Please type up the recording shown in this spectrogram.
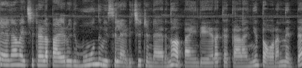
വേഗം വെച്ചിട്ടുള്ള പയർ ഒരു മൂന്ന് വിസിൽ അടിച്ചിട്ടുണ്ടായിരുന്നു. അപ്പോൾ അതിന്റെ ഏറൊക്കെ കളഞ്ഞ് തുറന്നിട്ട്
